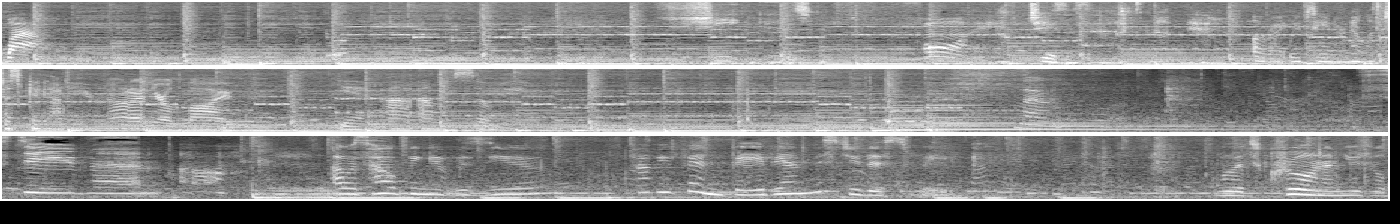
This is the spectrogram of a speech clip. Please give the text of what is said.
Wow. She is fine. Oh, Jesus. Let's not now. All right, we've seen her. Now let's just get out of here. Not on your life. Yeah, I, I'm so. Hello. Steven. Oh, I was hoping it was you. How have you been, baby? I missed you this week. Well, it's cruel and unusual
